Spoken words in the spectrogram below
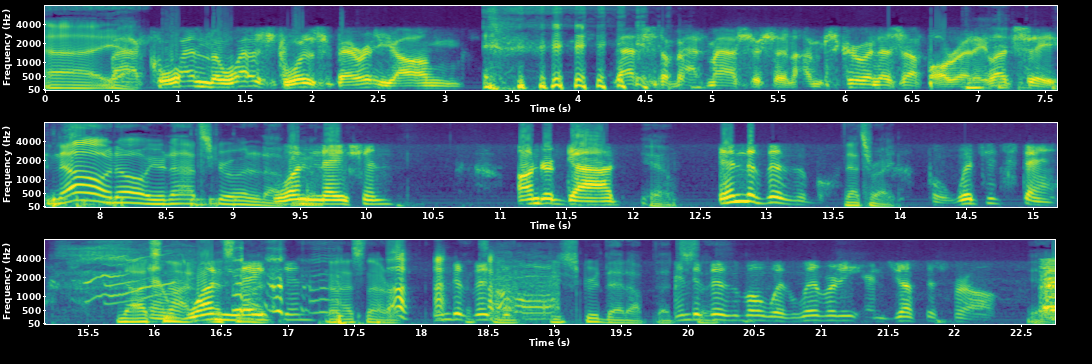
Uh, yeah. Back when the West was very young. That's the Matt Masterson. I'm screwing this up already. Let's see. No, no, you're not screwing it up. One nation, under God, Yeah. indivisible, That's right. for which it stands. No, it's and not. One That's not. nation, No, that's not right. That's indivisible, not. You screwed that up. That's uh, indivisible with liberty and justice for all. Of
